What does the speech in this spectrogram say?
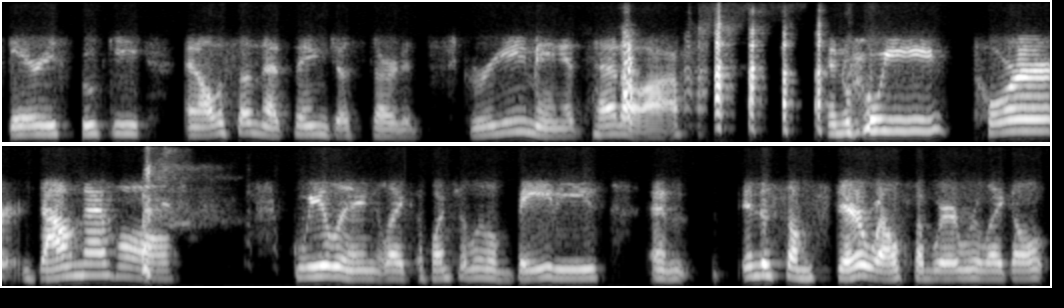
scary, spooky. And all of a sudden that thing just started screaming its head off. and we tore down that hall, squealing like a bunch of little babies and into some stairwell somewhere. We're like all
